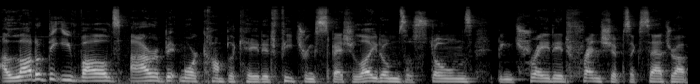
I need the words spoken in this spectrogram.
A lot of the evolves are a bit more complicated, featuring special items, stones being traded, friendships, etc.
